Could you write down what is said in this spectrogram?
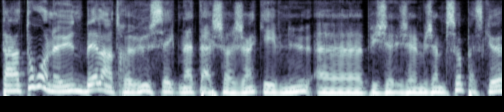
Tantôt, on a eu une belle entrevue aussi avec Natacha Jean qui est venue. euh, puis j'ai- j'aime j'aime ça parce que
